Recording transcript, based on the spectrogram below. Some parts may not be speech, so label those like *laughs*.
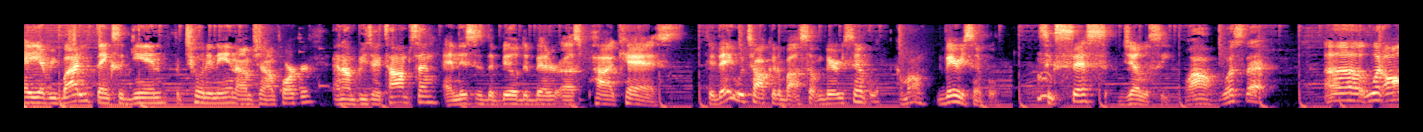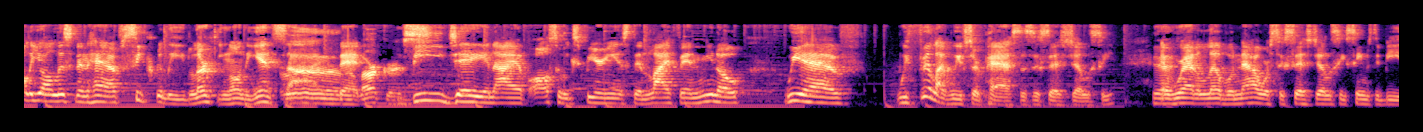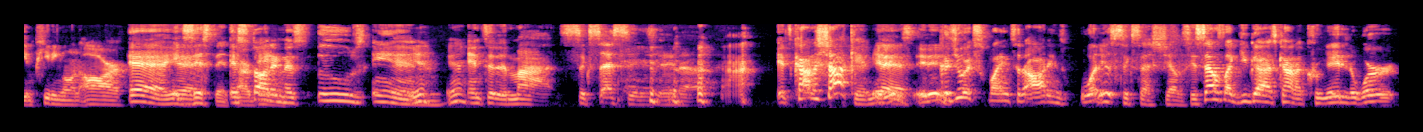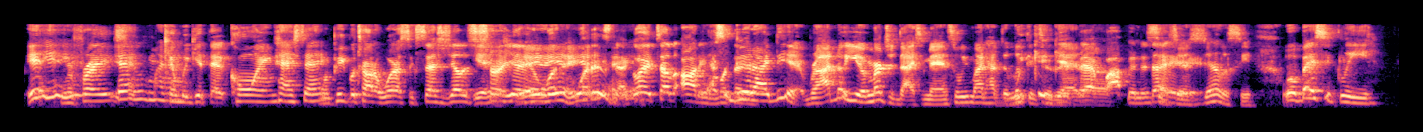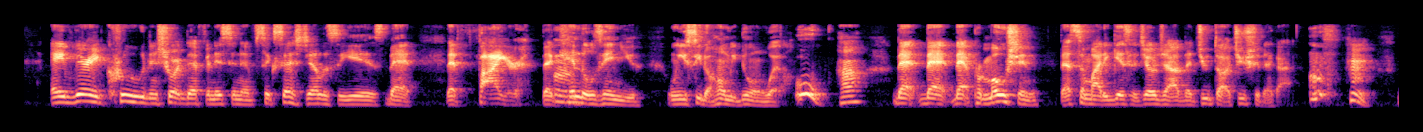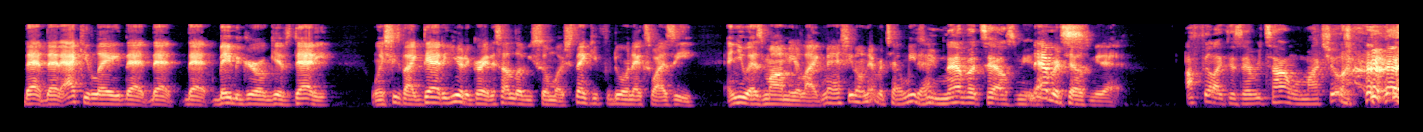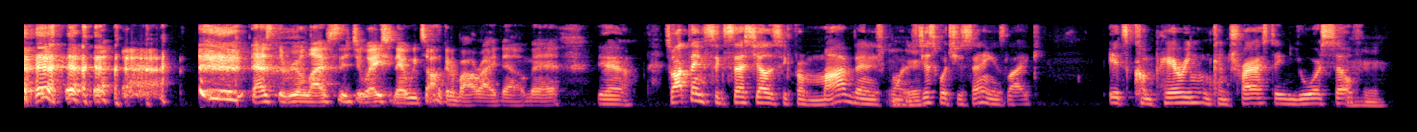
Hey, everybody, thanks again for tuning in. I'm John Parker. And I'm BJ Thompson. And this is the Build a Better Us podcast. Today, we're talking about something very simple. Come on. Very simple success jealousy. Wow, what's that? Uh, what all of y'all listening have secretly lurking on the inside Ugh, that lurkers. BJ and I have also experienced in life, and you know, we have we feel like we've surpassed the success jealousy, Yeah. and we're at a level now where success jealousy seems to be impeding on our Yeah, yeah. existence, It's starting being. to ooze in Yeah, into the, my successes. And, uh, *laughs* it's kind of shocking. It yeah. is, it is. Could you explain to the audience what is success jealousy? It sounds like you guys kind of created a word, yeah, yeah, yeah. phrase. Yeah, we Can we get that coin? hashtag? When people try to wear a success jealousy shirt, yeah, yeah, yeah, what, what is that? Go ahead and tell the audience That's a that good is. idea, bro. I know you're a merchandise man, so we might have to look We into get that. that uh, popping today. Success jealousy. Well, basically, a very crude and short definition of success jealousy is that that fire that Mm. kindles in you when you see the homie doing well, Ooh, huh? That that that promotion that somebody gets at your job that you thought you should have got. Mm. Hmm. That that accolade that that that baby girl gives daddy when she's like, "Daddy, you're the greatest. I love you so much. Thank you for doing X, Y, Z." And you, as mommy, are like, "Man, she don't never tell me that. She never tells me. never this. tells me that." I feel like this every time with my children. *laughs* *laughs* *laughs* That's the real life situation that we're talking about right now, man. Yeah. So I think success jealousy from my vantage point Mhm. is just what you're saying is like it's comparing and contrasting yourself Mhm.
